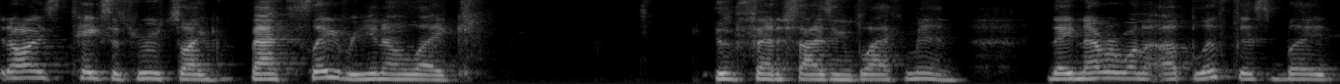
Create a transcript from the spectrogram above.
It always takes its roots like back to slavery, you know, like fetishizing black men. They never want to uplift this, but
